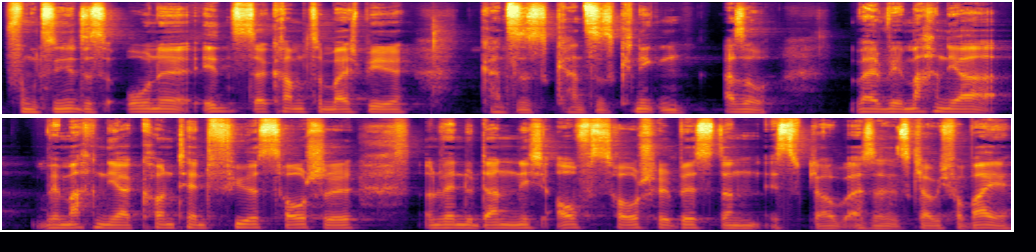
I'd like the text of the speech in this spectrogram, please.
funktioniert es ohne Instagram zum Beispiel, kannst es, kannst es knicken. Also, weil wir machen ja, wir machen ja Content für Social und wenn du dann nicht auf Social bist, dann ist, glaube also ist glaube ich vorbei.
